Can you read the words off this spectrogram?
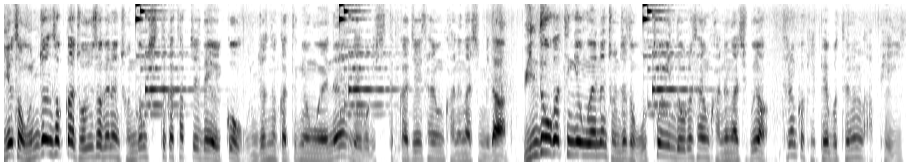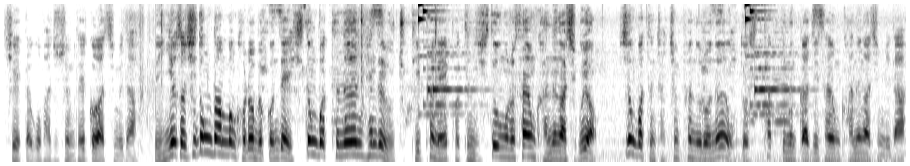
이어서 운전석과 조수석에는 전동 시트가 탑재되어 있고 운전석 같은 경우에는 메모리 시트까지 사용 가능하십니다. 윈도우 같은 경우에는 전자석 오토 윈도우로 사용 가능하시고요. 트렁크 개폐 버튼은 앞에 위치했다고 봐주시면 될 것 같습니다. 네, 이어서 시동도 한번 걸어볼 건데 시동 버튼은 핸들 우측 뒤편에 버튼 시동으로 사용 가능하시고요. 시동 버튼 좌측편으로는 오토 스탑 기능까지 사용 가능하십니다.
